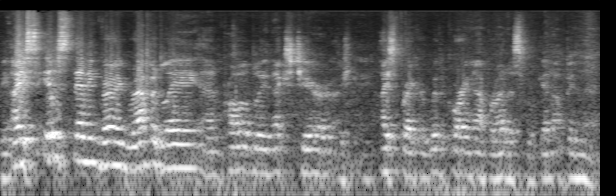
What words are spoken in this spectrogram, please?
The ice is thinning very rapidly, and probably next year, a icebreaker with a coring apparatus will get up in there.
